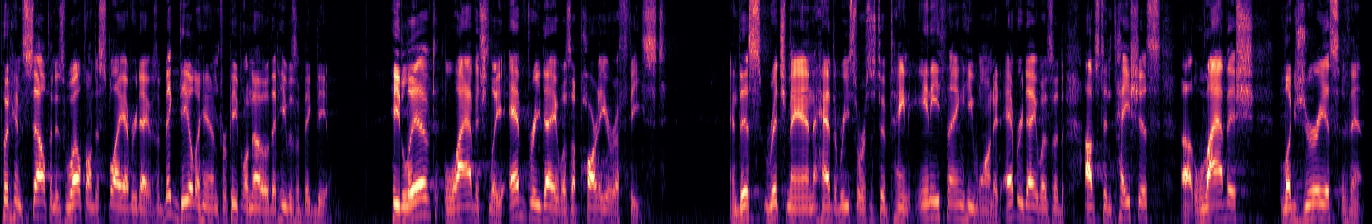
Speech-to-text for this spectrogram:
put himself and his wealth on display every day. It was a big deal to him for people to know that he was a big deal. He lived lavishly. Every day was a party or a feast. And this rich man had the resources to obtain anything he wanted. Every day was an ostentatious, uh, lavish, luxurious event.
